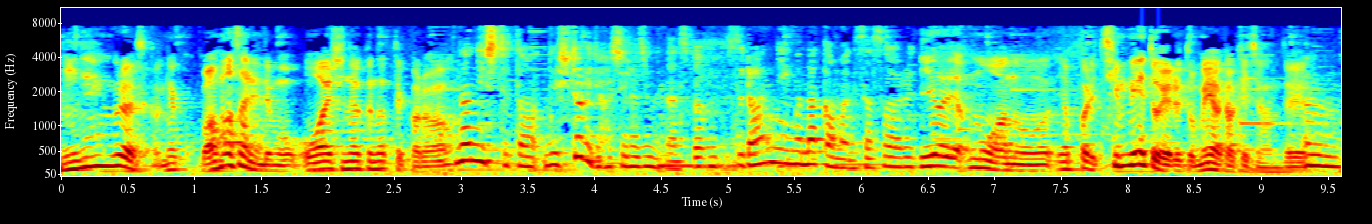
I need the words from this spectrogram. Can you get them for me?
2年ぐらいですかね。ここまさにでもお会いしなくなってから。何してた？で一人で走り始めたんですか？ランニング仲間に誘われて。いやいやもうあのやっぱりチームメイトがいると迷惑かけちゃうんで、うん、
